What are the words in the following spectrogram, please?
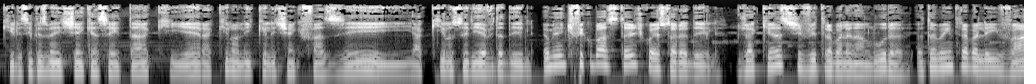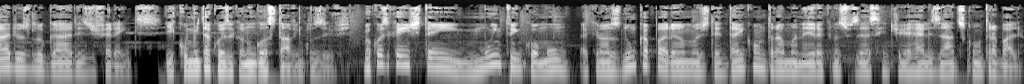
que ele simplesmente tinha que aceitar que era aquilo ali que ele tinha que fazer e aquilo seria a vida dele. Eu me identifico bastante com a história dele, já que antes de vir trabalhar na Lura, eu também trabalhei em vários lugares diferentes e com muita coisa que eu não gostava, inclusive. Uma coisa que a gente tem muito em comum é que nós nunca paramos de tentar encontrar uma maneira que nos fizesse sentir realizados com o trabalho.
